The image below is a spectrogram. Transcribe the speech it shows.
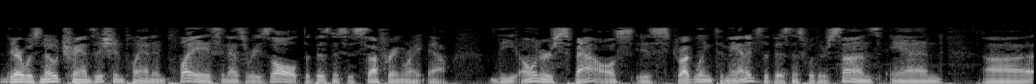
there was no transition plan in place, and as a result, the business is suffering right now. The owner's spouse is struggling to manage the business with her sons, and uh,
